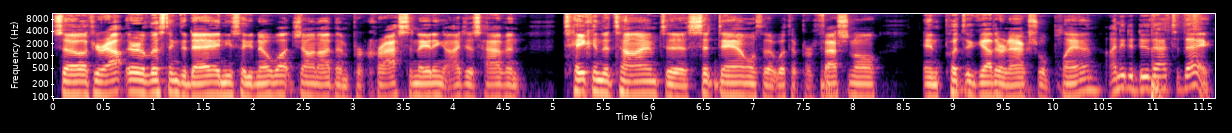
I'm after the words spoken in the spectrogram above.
So if you're out there listening today and you say, you know what, John, I've been procrastinating, I just haven't taken the time to sit down with a with a professional and put together an actual plan, I need to do that today.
